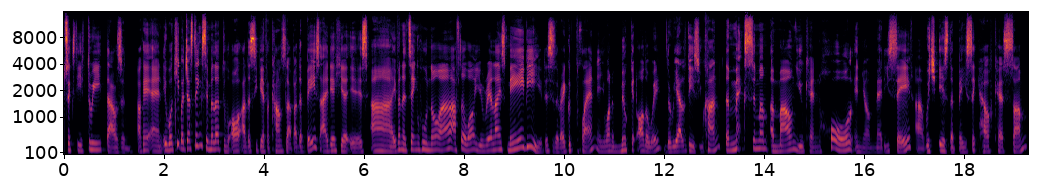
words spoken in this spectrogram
63,000. Okay, and it will keep adjusting similar to all other CPF accounts. La, but the base idea here is ah, even a thing who know, ah, after a while you realize maybe this is a very good plan and you want to milk it all the way. The reality is you can't. The maximum amount you can hold in your MediSave, uh, which is the basic healthcare sum,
